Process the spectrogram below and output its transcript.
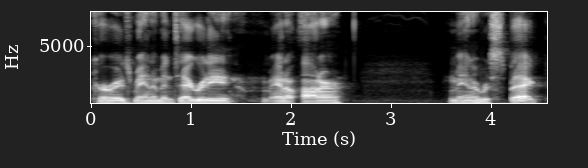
courage, man of integrity, man of honor, man of respect,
